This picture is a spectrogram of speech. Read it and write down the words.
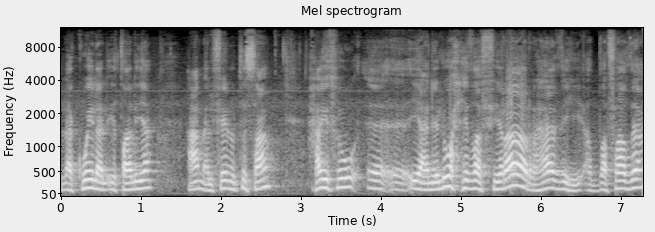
لاكويلا الإيطالية عام 2009 حيث آه، يعني لوحظ فرار هذه الضفادع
